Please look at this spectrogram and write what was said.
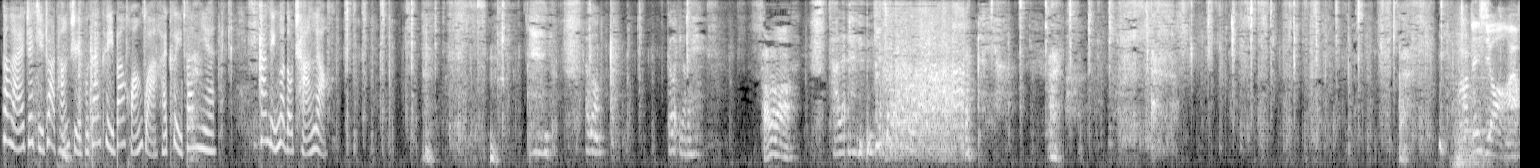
看来这鸡爪糖纸不但可以拌黄瓜，还可以拌面，看得我都馋了。阿龙，给我一个。尝了吧？好了。啊，真香啊！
